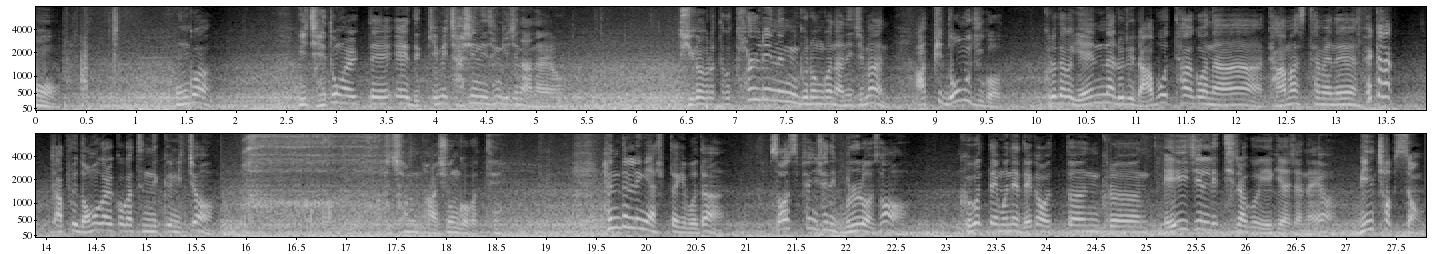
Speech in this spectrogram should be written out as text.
어. 뭔가 이 제동할 때의 느낌이 자신이 생기진 않아요 뒤가 그렇다고 털리는 그런 건 아니지만 앞이 너무 죽어. 그러다가 옛날 우리 라보 타거나 다마스 타면은 획가닥 앞으로 넘어갈 것 같은 느낌 있죠? 하, 참 아쉬운 것 같아. 핸들링이 아쉽다기보다 서스펜션이 물러서 그것 때문에 내가 어떤 그런 에이질리티라고 얘기하잖아요. 민첩성.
